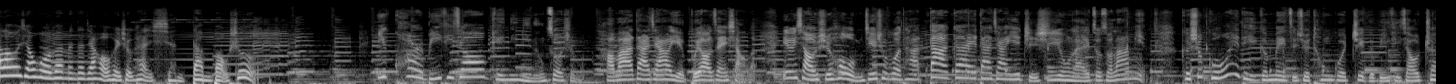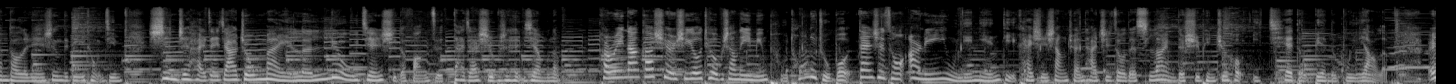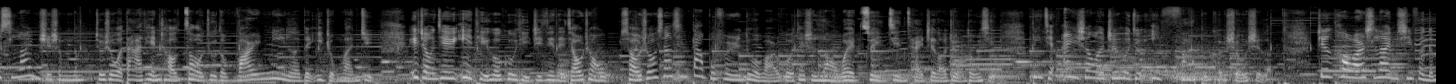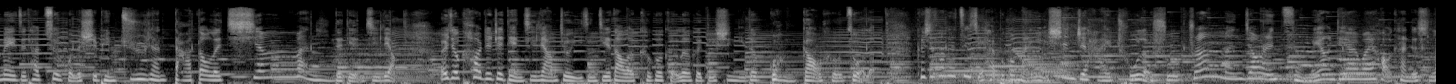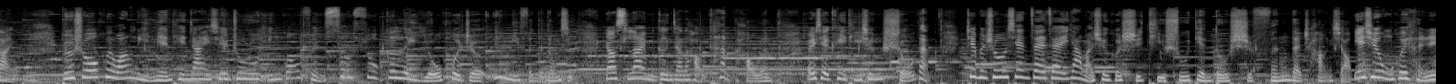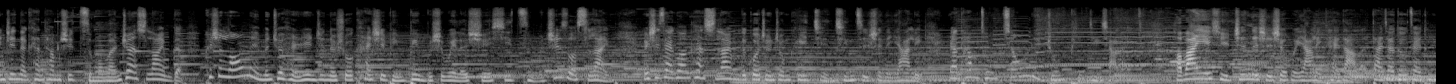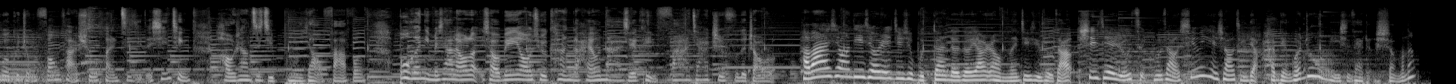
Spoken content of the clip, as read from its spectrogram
Hello，小伙伴们，大家好，欢迎收看咸蛋报社。一块鼻涕胶给你，你能做什么？好吧，大家也不要再想了，因为小时候我们接触过它，大概大家也只是用来做做拉面。可是国外的一个妹子却通过这个鼻涕胶赚到了人生的第一桶金，甚至还在加州买了六间室的房子。大家是不是很羡慕呢？Karina Gasher 是 YouTube 上的一名普通的主播，但是从2015年年底开始上传她制作的 Slime 的视频之后，一切都变得不一样了。而 Slime 是什么呢？就是我大天朝造就的玩腻了的一种玩具，一种介于液体和和固体之间的胶状物。小时候相信大部分人都有玩过，但是老外最近才知道这种东西，并且爱上了之后就一发不可收拾了。这个靠玩 slime 吸粉的妹子，她最火的视频居然达到了千万亿的点击量，而就靠着这点击量，就已经接到了可口可乐和迪士尼的广告合作了。可是他对自己还不够满意，甚至还出了书，专门教人怎么样 DIY 好看的 slime，比如说会往里面添加一些诸如荧光粉、色素、各类油或者玉米粉的东西，让 slime 更加的好看、好闻，而且可以提升手感。这本书现在在亚马逊和实体书店都十分的畅销。也许我们会很认真的看他们是怎么玩转 slime 的，可是老美们却很认真的说，看视频并不是为了学习怎么制制作 slime，而是在观看 slime 的过程中可以减轻自身的压力，让他们从焦虑中平静下来。好吧，也许真的是社会压力太大了，大家都在通过各种方法舒缓自己的心情，好让自己不要发疯。不和你们瞎聊了，小编要去看看还有哪些可以发家致富的招了。好吧，希望地球人继续不断的作妖，让我们继续吐槽。世界如此枯燥，新闻也需要情调，还不点关注？你是在等什么呢？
